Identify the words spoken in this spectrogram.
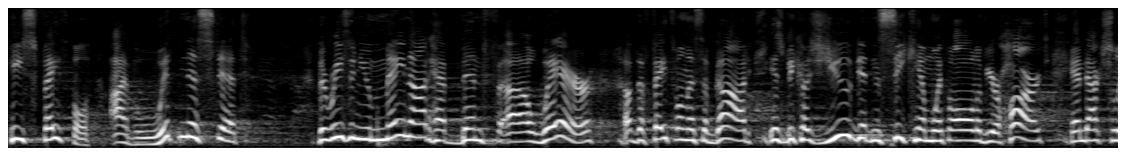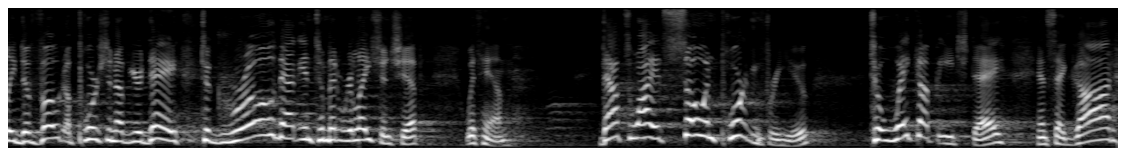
He's faithful. I've witnessed it. The reason you may not have been uh, aware of the faithfulness of God is because you didn't seek Him with all of your heart and actually devote a portion of your day to grow that intimate relationship with Him. That's why it's so important for you to wake up each day and say, God,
